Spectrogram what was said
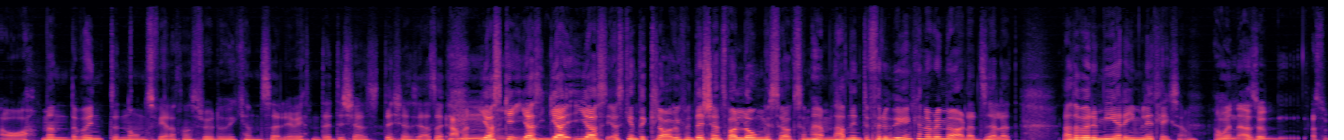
Ja, men det var ju inte någons fel att hans fru dog i cancer. Jag vet inte, det känns, det känns, alltså, Ja, men, jag ska, jag, jag, jag, jag ska inte klaga, för det känns bara långsökt som hämnd. Hade inte frugan kunnat bli mördad istället? Det hade varit mer rimligt liksom. Ja, men alltså, alltså,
